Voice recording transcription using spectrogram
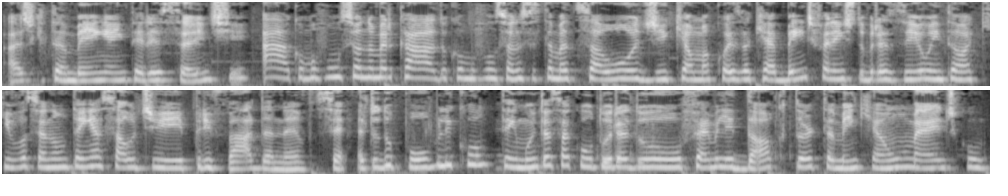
acho que também é interessante. Ah, como funciona o mercado, como funciona o sistema de saúde, que é uma coisa que é bem diferente do Brasil. Então, aqui você não tem a saúde privada, né? Você é tudo público. Tem muito essa cultura do family doctor também, que é um médico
